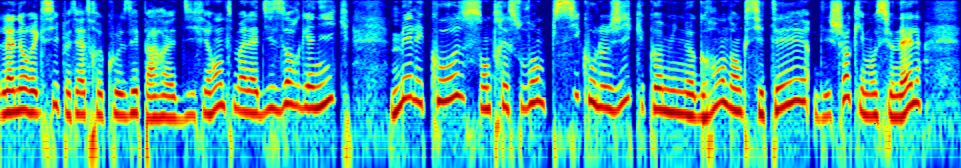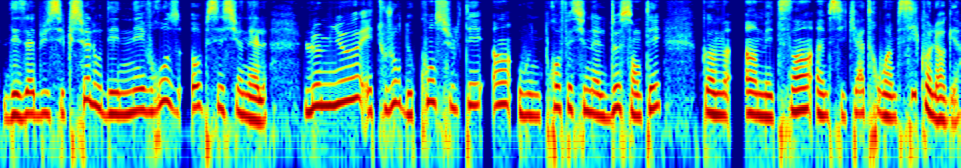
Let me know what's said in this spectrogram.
L'anorexie peut être causée par euh, différentes maladies organiques, mais les causes sont très souvent psychologiques comme une grande anxiété, des chocs émotionnels, des abus sexuels ou des névroses obsessionnelles. Le mieux est toujours de consulter un ou une professionnelle de santé comme un médecin, un psychiatre ou un psychologue.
